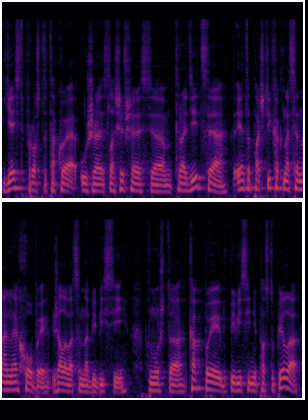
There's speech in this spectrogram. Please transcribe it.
есть просто такая уже сложившаяся традиция, это почти как национальное хобби, жаловаться на BBC. Потому что как бы BBC не поступила,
